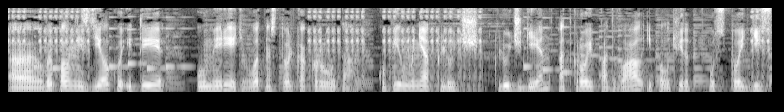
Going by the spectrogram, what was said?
Э, выполни сделку и ты умереть. Вот настолько круто. Купи у меня ключ, ключ ген, открой подвал и получи этот пустой диск.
